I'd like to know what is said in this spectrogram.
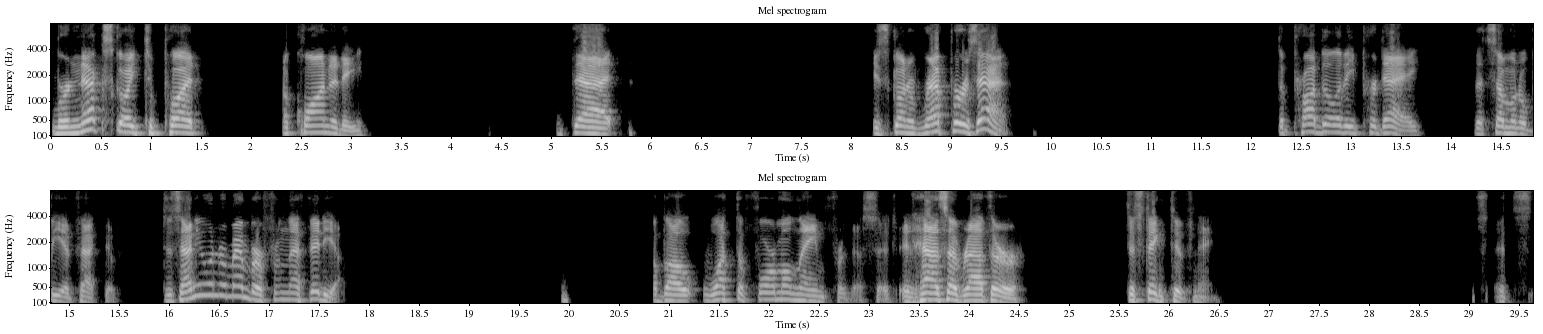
we're next going to put a quantity that is going to represent the probability per day that someone will be infected. Does anyone remember from that video about what the formal name for this is? It has a rather distinctive name. It's, it's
